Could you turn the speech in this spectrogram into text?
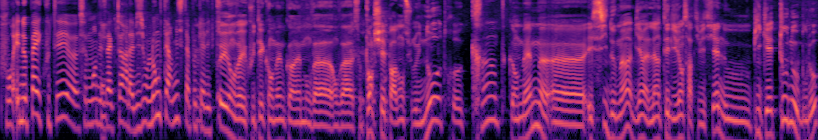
pour, et ne pas écouter euh, seulement des acteurs à la vision long-termiste apocalyptique. Oui, on va écouter quand même, quand même, on va, on va se pencher pardon, sur une autre crainte quand même. Euh, et si demain, eh bien, l'intelligence artificielle nous piquait tous nos boulots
